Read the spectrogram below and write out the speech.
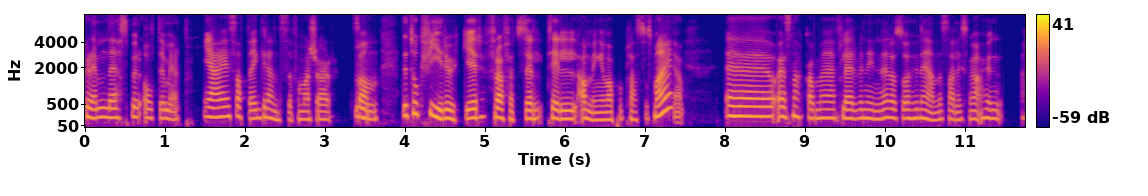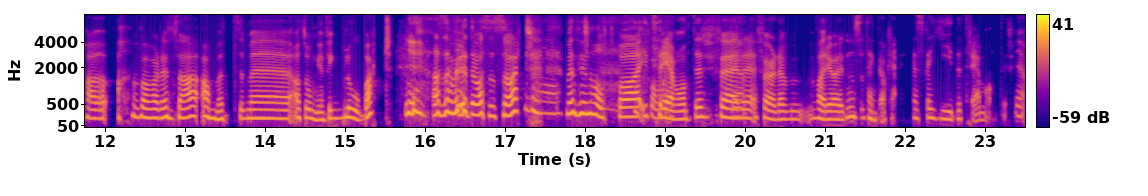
glem det. Spør alltid om hjelp. Jeg satte grenser for meg sjøl. Mm. Sånn, det tok fire uker fra fødsel til ammingen var på plass hos meg. Ja. Eh, og jeg snakka med flere venninner, og så hun ene sa liksom ja, hun har Hva var det hun sa? Ammet med at ungen fikk blodbart. Altså fordi det var så sårt. Ja. Men hun holdt på i tre måneder før, Ja. før det var i orden. Så tenkte jeg ok, jeg skal gi det tre måneder. Ja.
